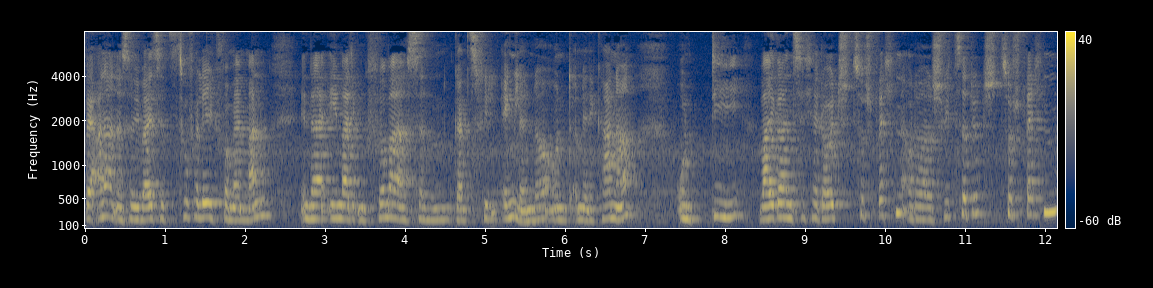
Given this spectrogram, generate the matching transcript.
bei anderen, also ich weiß jetzt zufällig von meinem Mann, in der ehemaligen Firma sind ganz viele Engländer und Amerikaner und die weigern sich ja Deutsch zu sprechen oder Schweizerdeutsch zu sprechen.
